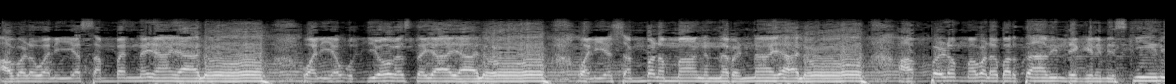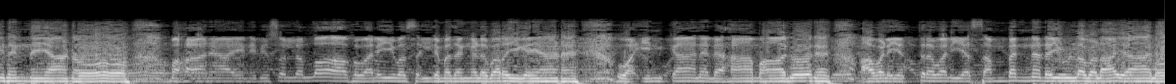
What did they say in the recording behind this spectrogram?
അവൾ വലിയ സമ്പന്നയായാലോ വലിയ ഉദ്യോഗസ്ഥയായാലോ വലിയ ശമ്പളം വാങ്ങുന്ന പെണ്ണായാലോ അപ്പോഴും അവൾ ഭർത്താവില്ലെങ്കിൽ മിസ്കീനി തന്നെയാണോ? മഹാനായ നബി സല്ലല്ലാഹു അലൈഹി വസല്ലം തങ്ങൾ പറയുകയാണ് വഇൻകാന ലഹാ മാലൂൻ. അവൾ എത്ര വലിയ സമ്പന്നതയുള്ളവളായാലോ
